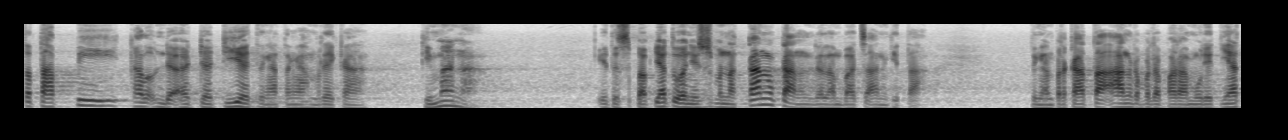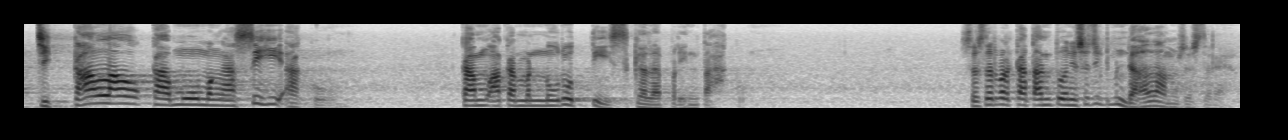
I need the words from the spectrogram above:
Tetapi kalau tidak ada dia di tengah-tengah mereka, gimana? Itu sebabnya Tuhan Yesus menekankan dalam bacaan kita. Dengan perkataan kepada para muridnya, Jikalau kamu mengasihi aku, kamu akan menuruti segala perintahku. Saudara perkataan Tuhan Yesus ini mendalam saudara.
